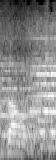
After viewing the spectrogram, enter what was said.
知道了。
